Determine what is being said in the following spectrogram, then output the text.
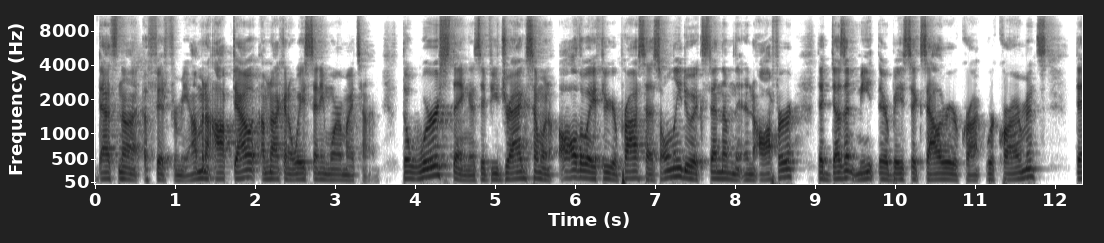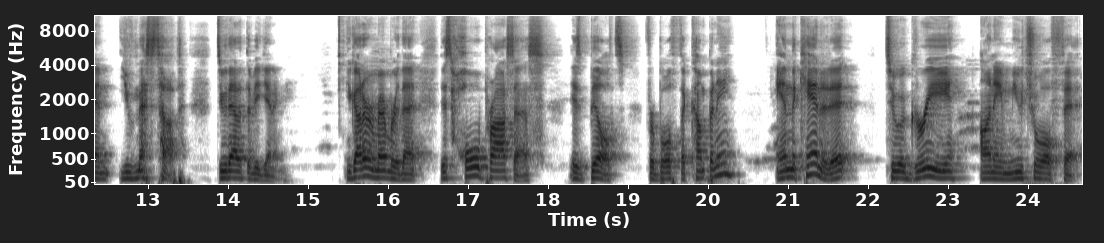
that's not a fit for me. I'm going to opt out. I'm not going to waste any more of my time. The worst thing is if you drag someone all the way through your process only to extend them an offer that doesn't meet their basic salary requirements, then you've messed up. Do that at the beginning. You got to remember that this whole process is built for both the company and the candidate to agree on a mutual fit.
